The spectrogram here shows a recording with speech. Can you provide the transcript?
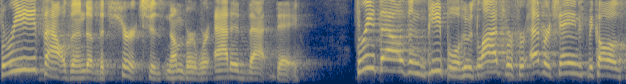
3,000 of the church's number were added that day. 3,000 people whose lives were forever changed because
